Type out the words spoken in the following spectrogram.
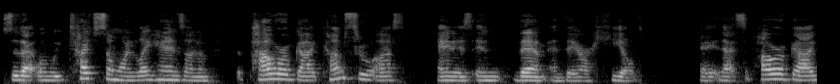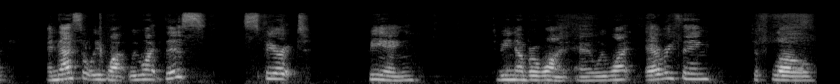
so that when we touch someone, lay hands on them, the power of God comes through us and is in them and they are healed. Okay, and that's the power of God. And that's what we want. We want this spirit being to be number one. And we want everything to flow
